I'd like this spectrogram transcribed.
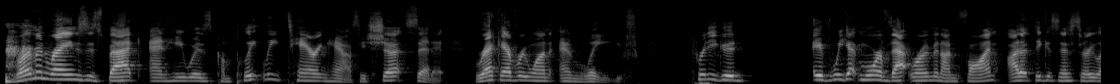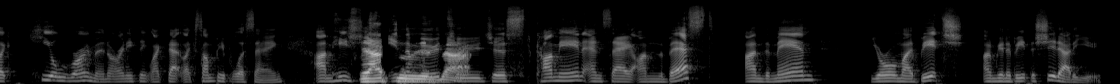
Roman Reigns is back and he was completely tearing house. His shirt said it. Wreck everyone and leave. Pretty good. If we get more of that Roman, I'm fine. I don't think it's necessarily like heel Roman or anything like that, like some people are saying. Um, he's just in the mood that. to just come in and say, "I'm the best. I'm the man. You're all my bitch. I'm gonna beat the shit out of you."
